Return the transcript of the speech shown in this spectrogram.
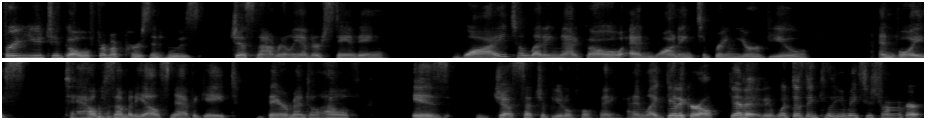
for you to go from a person who's just not really understanding why to letting that go and wanting to bring your view and voice to help somebody else navigate their mental health is just such a beautiful thing. I'm like, get it, girl, get it. What doesn't kill you makes you stronger.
